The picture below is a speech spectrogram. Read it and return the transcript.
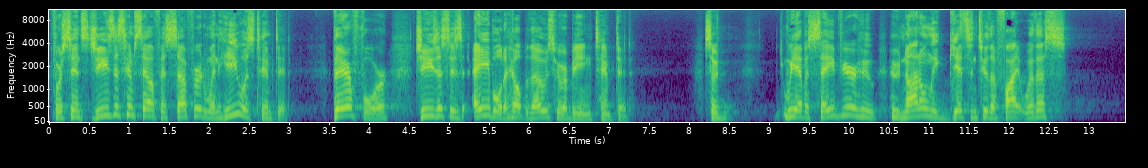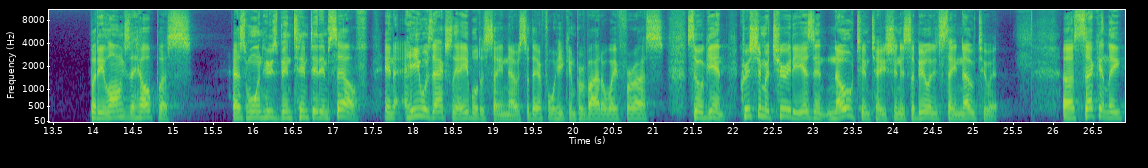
For since Jesus himself has suffered when he was tempted, Therefore, Jesus is able to help those who are being tempted. So we have a Savior who, who not only gets into the fight with us, but he longs to help us as one who's been tempted himself. And he was actually able to say no, so therefore he can provide a way for us. So again, Christian maturity isn't no temptation, it's ability to say no to it. Uh, secondly,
